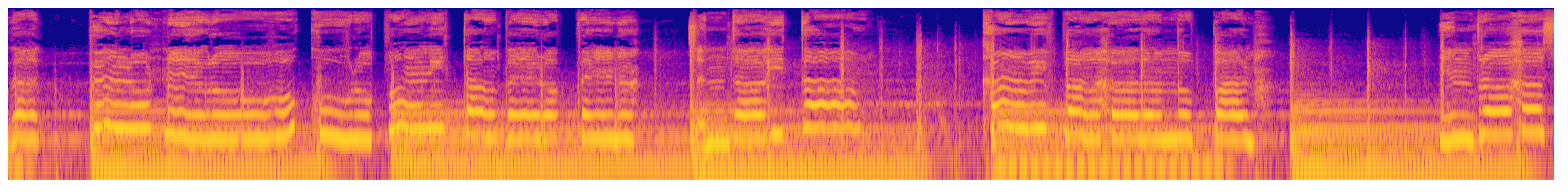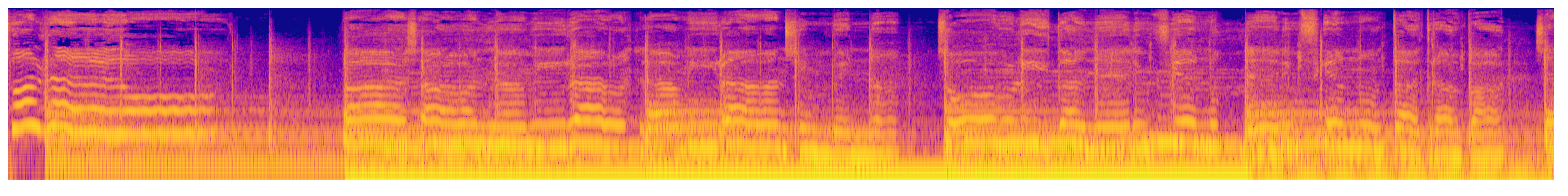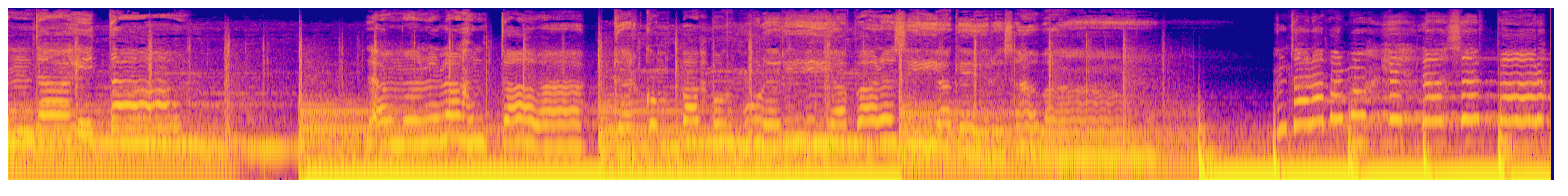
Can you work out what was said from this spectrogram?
Pelo negro, oscuro, bonita, pero apenas sentadita. 真的一人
